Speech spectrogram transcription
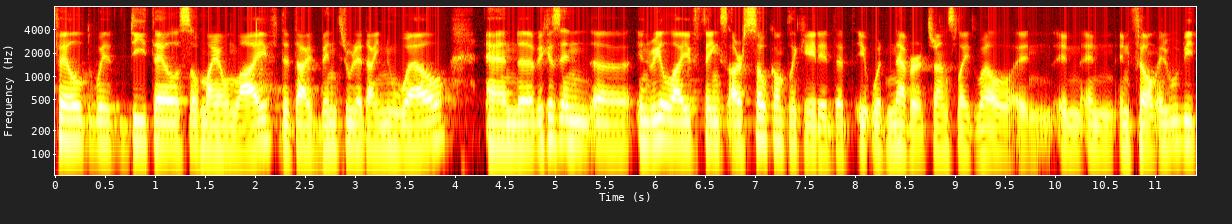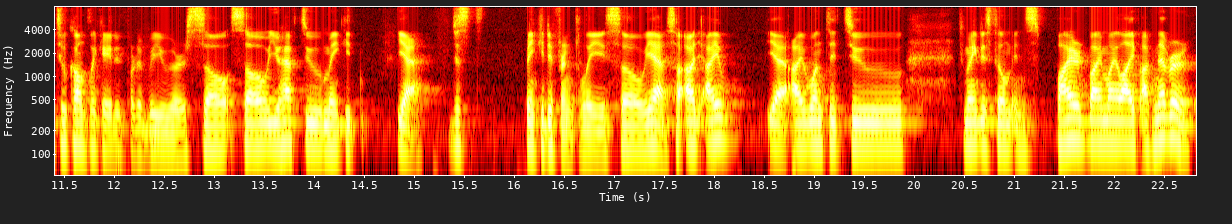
filled with details of my own life that I've been through that I knew well and uh, because in uh, in real life things are so complicated that it would never translate well in, in, in, in film it would be too complicated for the viewers so so you have to make it yeah just make it differently so yeah so I, I yeah I wanted to to make this film inspired by my life. I've never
